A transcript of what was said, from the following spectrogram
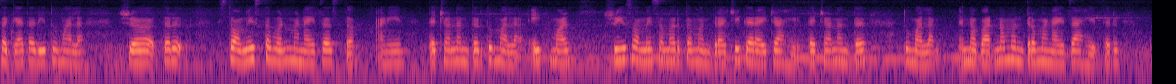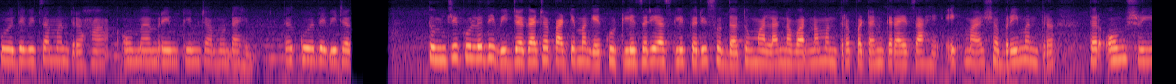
सगळ्यात आधी तुम्हाला श तर स्वामी स्तवन म्हणायचं असतं. आणि त्याच्यानंतर तुम्हाला एक माळ श्री स्वामी समर्थ मंत्राची करायची आहे. त्याच्यानंतर तुम्हाला नवार्ण मंत्र म्हणायचा आहे. तर कुळदेवीचा मंत्र हा ओम ॲम रेम क्लीम चामुंड आहे. तर कुळदेवी जग तुमची कुलदेवी जगाच्या पाठीमागे कुठली जरी असली तरी सुद्धा तुम्हाला नवारणा मंत्र पठण करायचं आहे. एक माळ शबरी मंत्र. तर ओम श्री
